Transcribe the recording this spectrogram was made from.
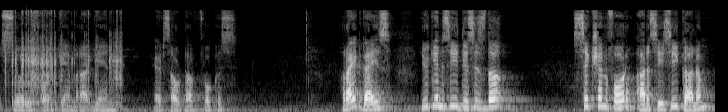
Sorry for camera again. It's out of focus. Right guys? You can see this is the section for RCC column.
